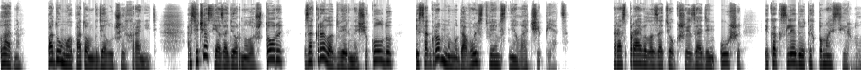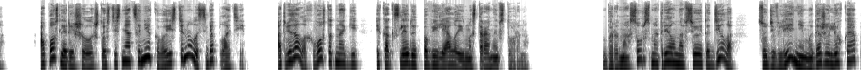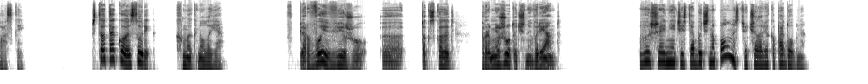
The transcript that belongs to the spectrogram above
Ладно, подумаю потом, где лучше их хранить. А сейчас я задернула шторы, закрыла дверь на щеколду и с огромным удовольствием сняла чепец. Расправила затекшие за день уши и как следует их помассировала. А после решила, что стесняться некого, и стянула с себя платье. Отвязала хвост от ноги и как следует повиляла им из стороны в сторону. Барамасур смотрел на все это дело с удивлением и даже легкой опаской. «Что такое, Сурик?» — хмыкнула я. «Впервые вижу, э, так сказать, промежуточный вариант». «Высшая нечисть обычно полностью человекоподобна?»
